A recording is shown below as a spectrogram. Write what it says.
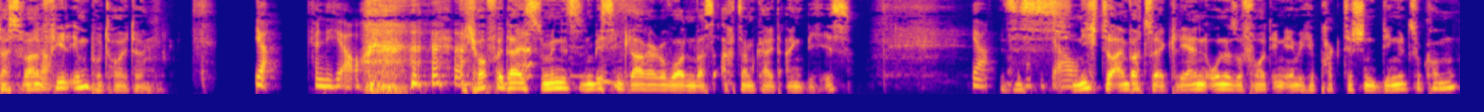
Das war ja. viel Input heute. Finde ich auch. ich hoffe, da ist zumindest ein bisschen klarer geworden, was Achtsamkeit eigentlich ist. Ja. Es ist nicht so einfach zu erklären, ohne sofort in irgendwelche praktischen Dinge zu kommen.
